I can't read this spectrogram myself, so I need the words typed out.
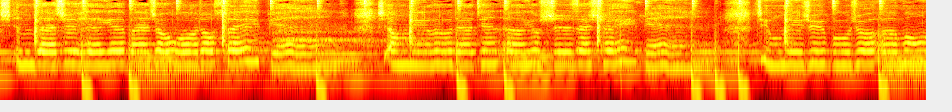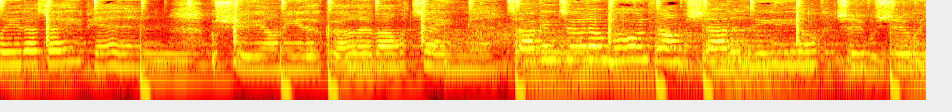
现在是黑夜白昼，我都随便。像迷路的天消失在水面，尽力去捕捉噩梦里的碎片。不需要你的歌来帮我催眠。Talking to the moon，放不下的理由，是不是会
